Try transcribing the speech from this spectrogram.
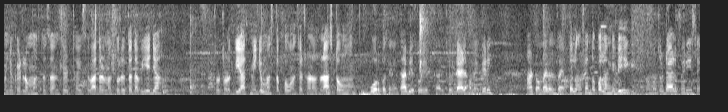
મેં કેટલો મસ્ત સનસેટ થાય છે. વાદળમાં સૂરજ દાદા વીએ જા થોડો થોડો દિયાતની જો મસ્ત પવન છે ઠંડો નાસ્તો હું બોર પછીની ધાબે સોઈ એક ધારી થોડી દાળ અમે કરી. આંટો માર્યો ને પલંગ છે ને તો પલંગે બેસી ગઈ. અમે તો દાળ ભરી છે.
